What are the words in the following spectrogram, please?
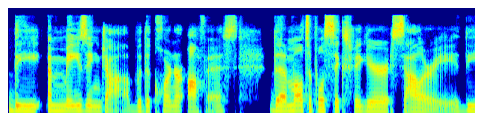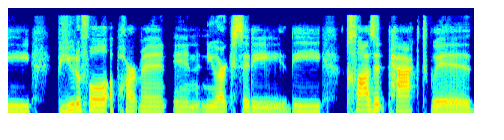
the amazing job with the corner office the multiple six figure salary, the beautiful apartment in New York City, the closet packed with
